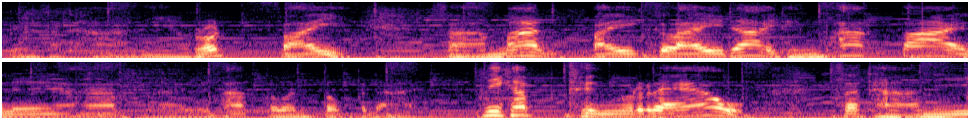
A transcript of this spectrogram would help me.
เป็นสถานีรถไฟ สามารถไปไกลได้ถึงภาคใต้เลยนะครับ ภาคตะวันตกก็ได้ นี่ครับถึงแล้วสถานี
